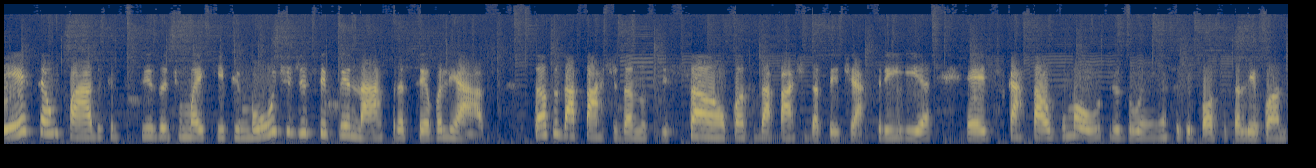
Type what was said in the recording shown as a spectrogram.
Esse é um quadro que precisa de uma equipe multidisciplinar para ser avaliado, tanto da parte da nutrição quanto da parte da pediatria, é, descartar alguma outra doença que possa estar levando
